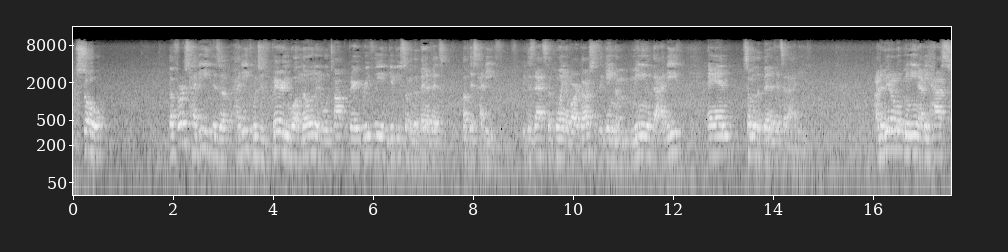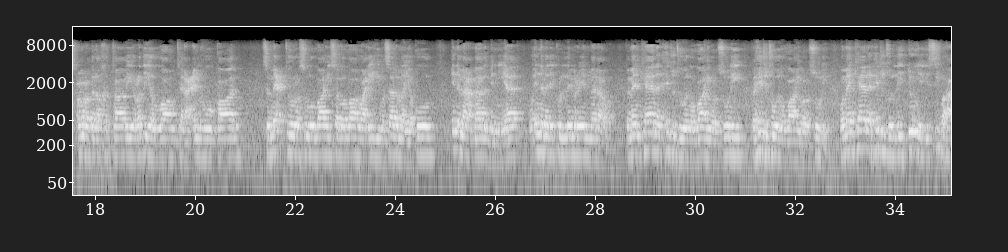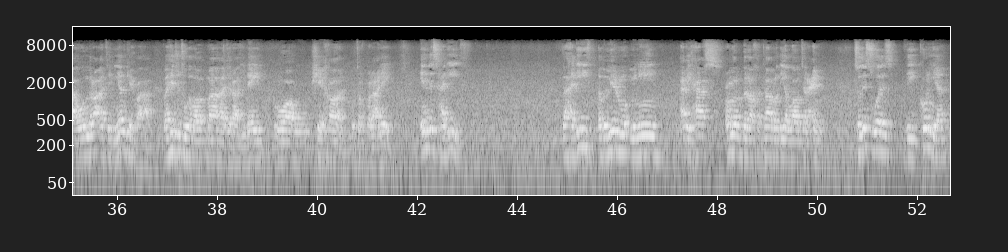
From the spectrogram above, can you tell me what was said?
So, the first hadith is a hadith which is very well known, and we'll talk very briefly and give you some of the benefits of this hadith. Because that's the point of our dars, is to gain the meaning of the hadith and some of the benefits of the hadith. عن أمير المؤمنين أبي حفص عمر بن الخطاب رضي الله تعالى عنه قال سمعت رسول الله صلى الله عليه وسلم يقول إنما أعمال بالنيات وإنما لكل امرئ ما نوى فمن كانت حجته إلى الله ورسوله فهجته إلى الله ورسوله ومن كانت حجته للدنيا يصيبها أو امرأة ينكحها فهجته إلى ما هاجر إليه رواه شيخان متفق عليه In this hadith the hadith of Amir al-Mu'mineen Abi Hafs Umar bin al-Khattab radiyallahu ta'ala So this was the kunya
